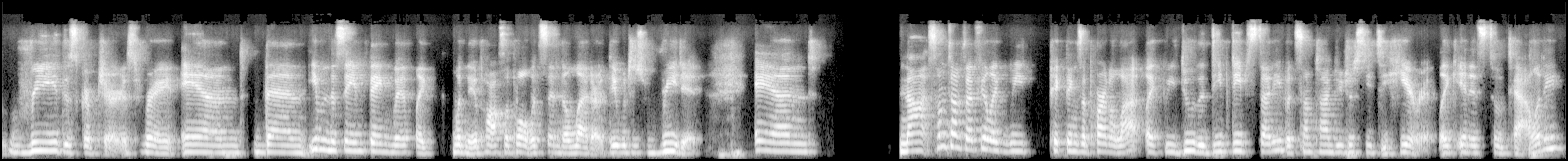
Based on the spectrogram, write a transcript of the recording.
read the scriptures, right? And then even the same thing with like when the apostle Paul would send a letter, they would just read it. And not sometimes I feel like we pick things apart a lot. Like we do the deep, deep study, but sometimes you just need to hear it like in its totality.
